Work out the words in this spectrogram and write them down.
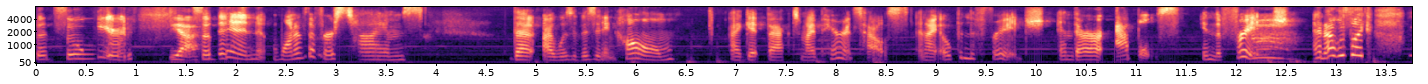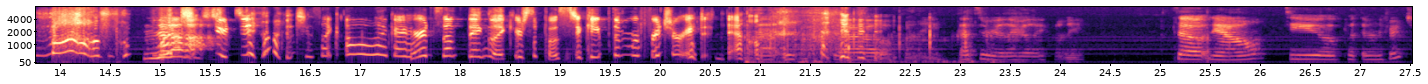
That's so weird. Yeah. So then, one of the first times that I was visiting home, I get back to my parents' house and I open the fridge and there are apples in the fridge. And I was like, Mom, what did you do? And she's like, Oh, like I heard something, like you're supposed to keep them refrigerated now. that is so funny. That's really, really funny. So now, do you put them in the fridge?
